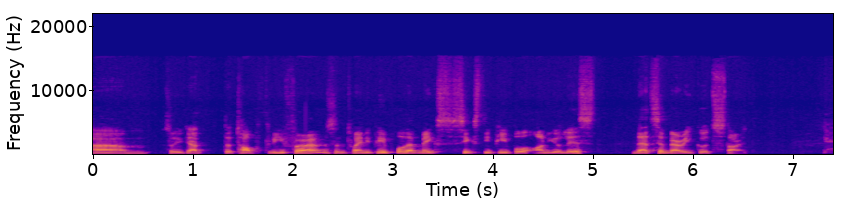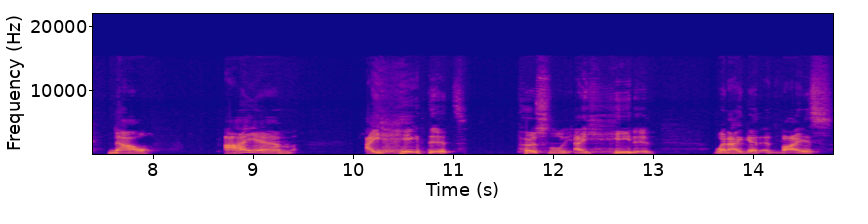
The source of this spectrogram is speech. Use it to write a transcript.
Um, so you got the top three firms and 20 people, that makes 60 people on your list. That's a very good start. Now, I am, I hate it personally, I hate it when I get advice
